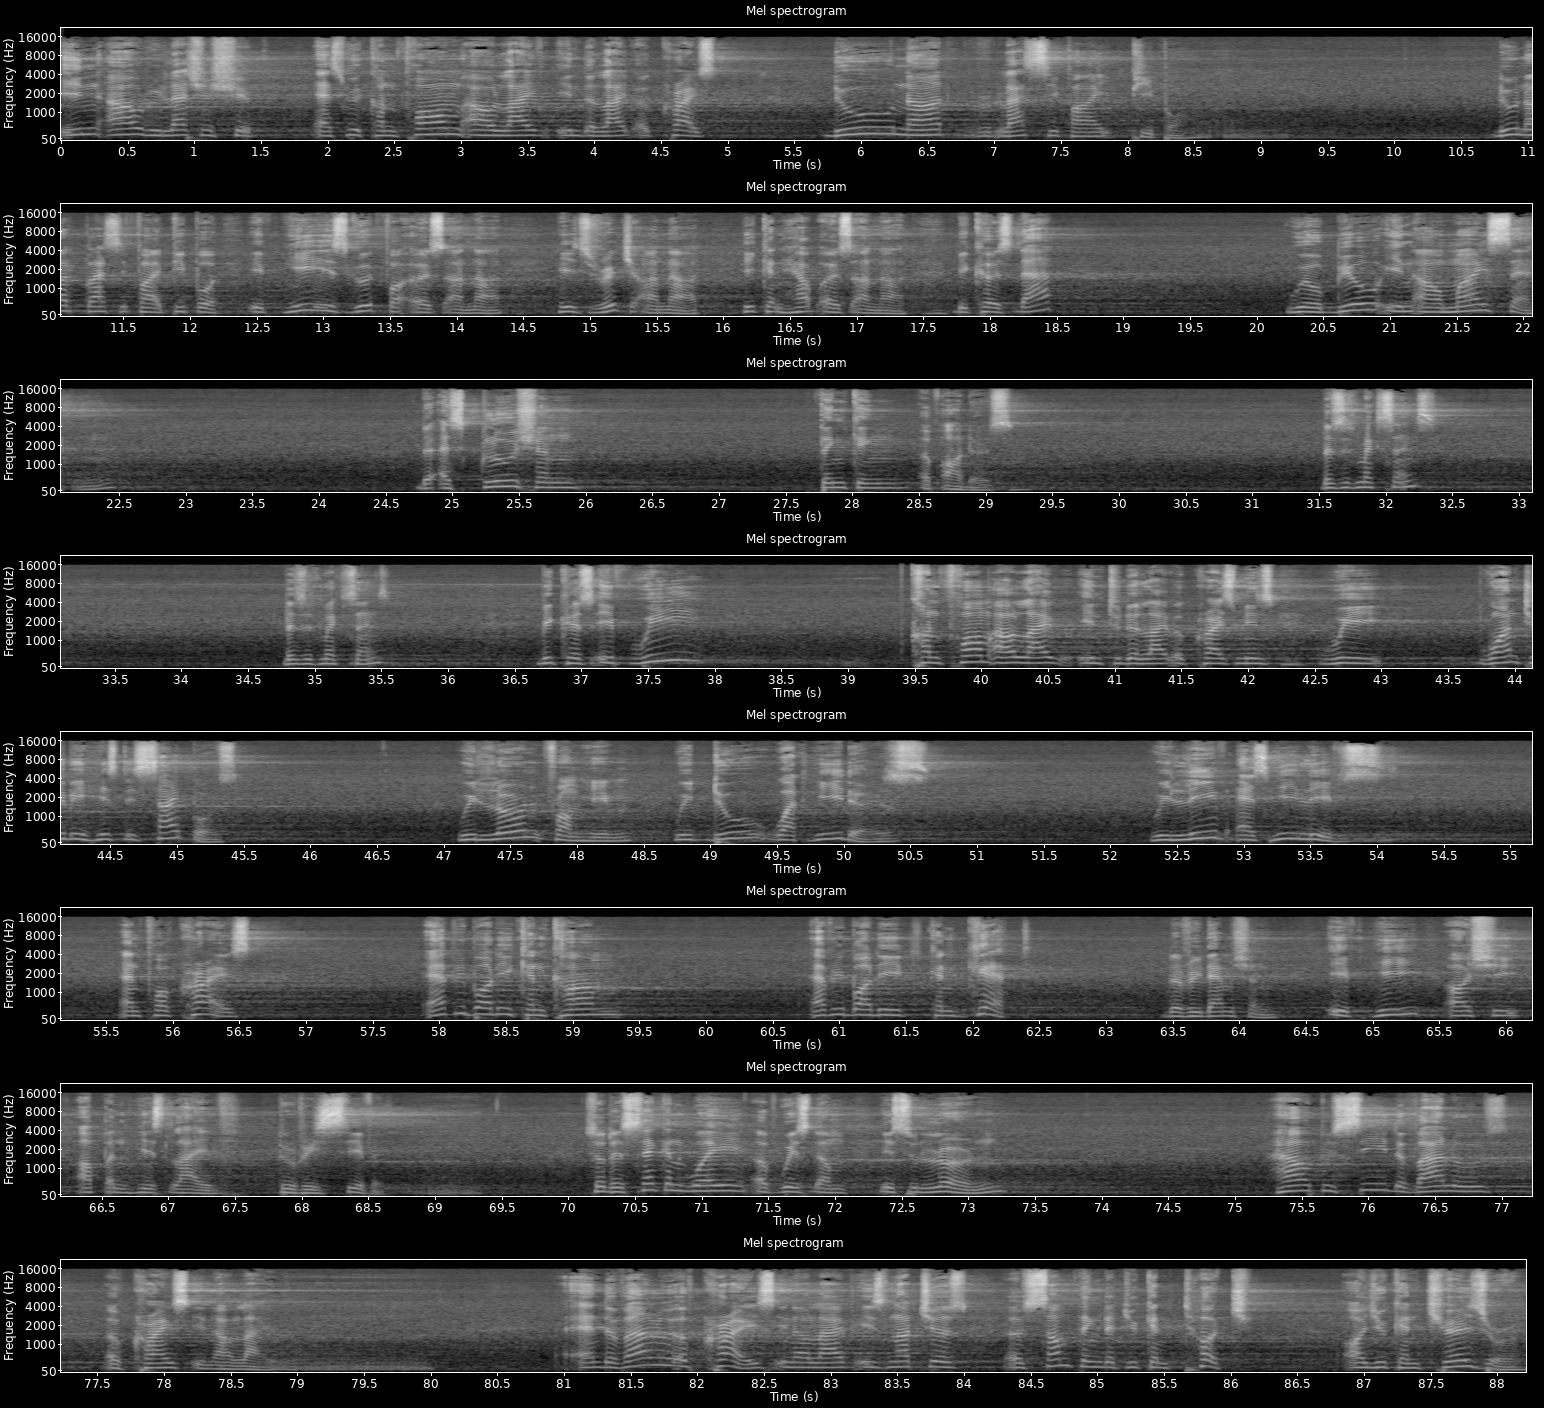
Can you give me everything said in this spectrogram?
in our relationship as we conform our life in the light of Christ, do not classify people. Do not classify people if he is good for us or not, he's rich or not, he can help us or not, because that will build in our mindset hmm, the exclusion thinking of others. Does it make sense? Does it make sense? Because if we conform our life into the life of Christ means we want to be his disciples. We learn from him, we do what he does. We live as he lives. And for Christ, everybody can come Everybody can get the redemption if he or she open his life to receive it. So the second way of wisdom is to learn how to see the values of Christ in our life. And the value of Christ in our life is not just uh, something that you can touch or you can treasure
